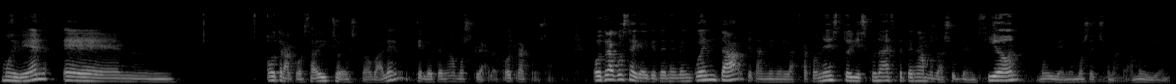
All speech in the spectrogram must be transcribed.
Muy bien. Em, otra cosa, dicho esto, ¿vale? Que lo tengamos claro. Otra cosa. Otra cosa que hay que tener en cuenta, que también enlaza con esto, y es que una vez que tengamos la subvención, muy bien, no hemos hecho nada, muy bien.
